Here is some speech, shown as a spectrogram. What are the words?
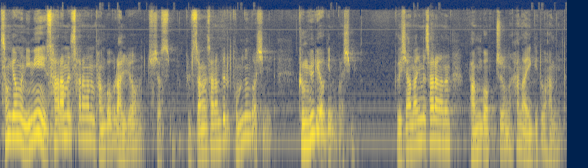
성경은 이미 사람을 사랑하는 방법을 알려 주셨습니다. 불쌍한 사람들을 돕는 것입니다. 긍휼히 여기는 것입니다. 그것이 하나님을 사랑하는 방법 중 하나이기도 합니다.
